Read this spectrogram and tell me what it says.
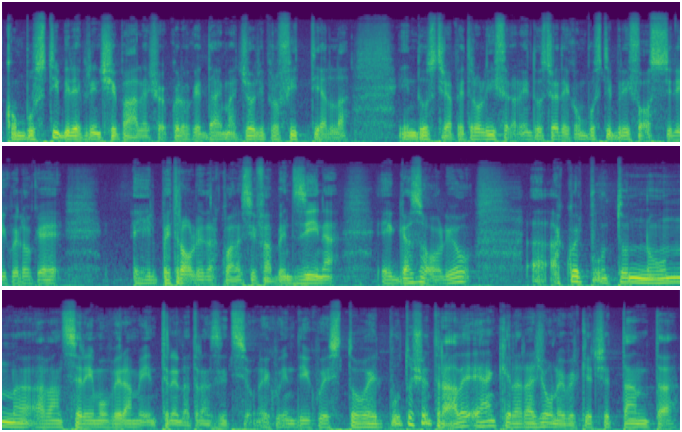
combustibile principale, cioè quello che dà i maggiori profitti all'industria petrolifera, all'industria dei combustibili fossili, quello che è il petrolio dal quale si fa benzina e gasolio, a quel punto non avanzeremo veramente nella transizione, quindi questo è il punto centrale e anche la ragione perché c'è tanta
